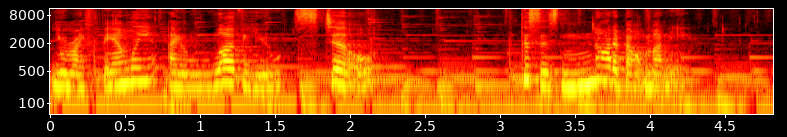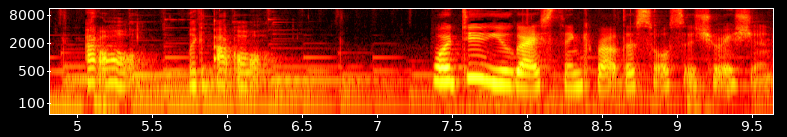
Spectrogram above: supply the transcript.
You're my family, I love you still. This is not about money. At all. Like, at all. What do you guys think about this whole situation?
